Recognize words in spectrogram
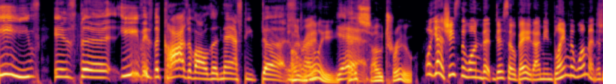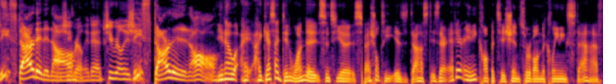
Eve is the Eve is the cause of all the nasty dust. Oh, right? really? Yeah. That is so true. Well, yeah, she's the one that disobeyed. I mean, blame the woman. It's- She started it all. she really did. She really did. She did. started it all. You know, I, I guess I did wonder since your specialty is dust, is there ever any competition sort of on the cleaning staff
